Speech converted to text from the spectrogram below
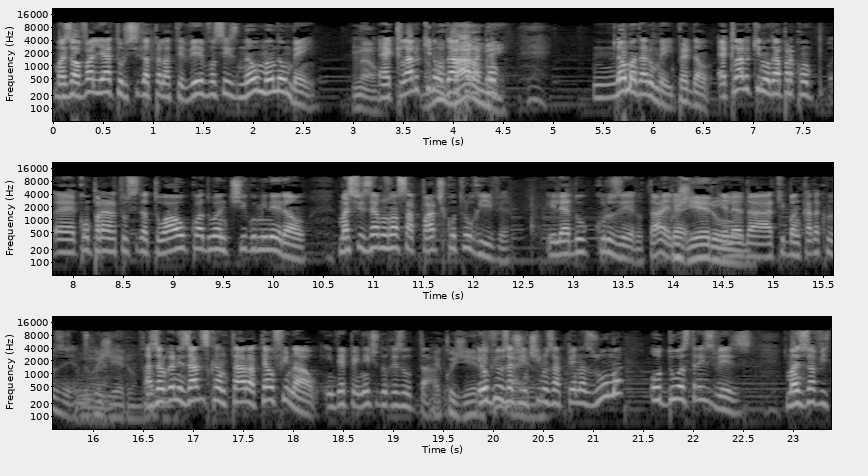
mas ao avaliar a torcida pela TV, vocês não mandam bem. Não. É claro que Não não, dá para. mandaram bem. Não mandaram bem, perdão. É claro que não dá para comparar a torcida atual com a do antigo Mineirão, mas fizemos nossa parte contra o River. Ele é do Cruzeiro, tá? Ele, Cruzeiro. É, ele é da arquibancada Cruzeiro. Cruzeiro. As organizadas cantaram até o final, independente do resultado. É Cruzeiro, Eu vi os argentinos apenas uma ou duas, três vezes. Mas os,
